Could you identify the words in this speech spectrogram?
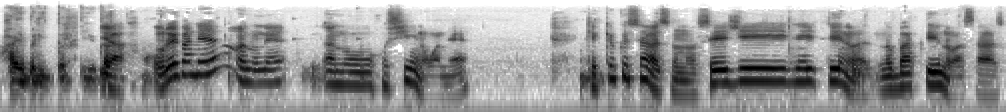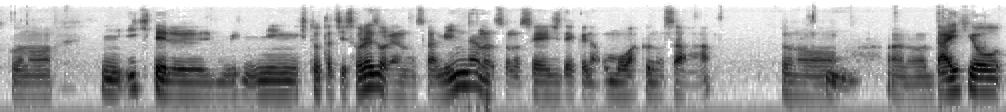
ハイブリッドっていうか。いや、俺がね、あのね、あの、欲しいのはね、結局さ、その政治っていうのは、の場っていうのはさ、この、うん生きてる人人たちそれぞれのさ、みんなのその政治的な思惑のさ、その、うん。あの代表っ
